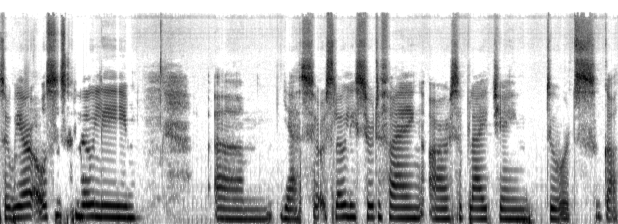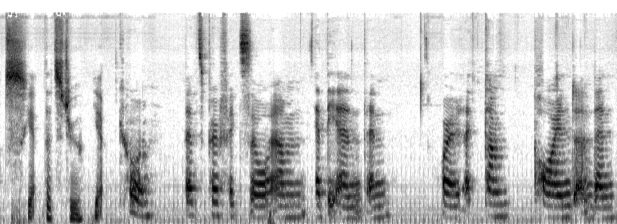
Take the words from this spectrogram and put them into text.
So we are also slowly, um, yeah, so slowly certifying our supply chain towards GOTS. Yeah, that's true. Yeah. Cool. That's perfect. So um, at the end, and or at some point, and then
